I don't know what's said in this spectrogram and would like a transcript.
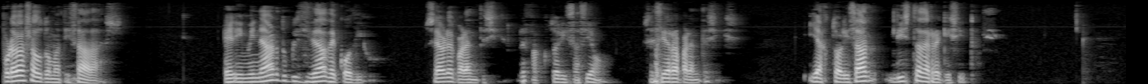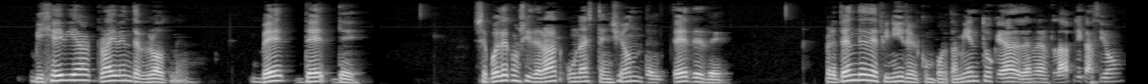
Pruebas automatizadas. Eliminar duplicidad de código. Se abre paréntesis. Refactorización. Se cierra paréntesis y actualizar lista de requisitos. Behavior Driven Development, BDD, se puede considerar una extensión del TDD. Pretende definir el comportamiento que ha de tener la aplicación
